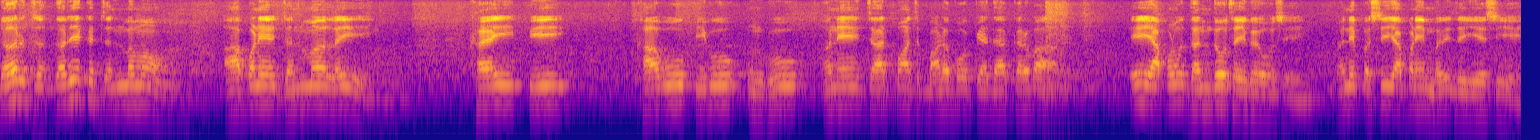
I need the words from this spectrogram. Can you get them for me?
દર દરેક જન્મમાં આપણે જન્મ લઈ ખાઈ, પી, ખાવું, પીવું, ઊંઘવું અને ચાર પાંચ બાળકો પેદા કરવા એ આપણો ધંધો થઈ ગયો છે અને પછી આપણે મરી જઈએ છીએ.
